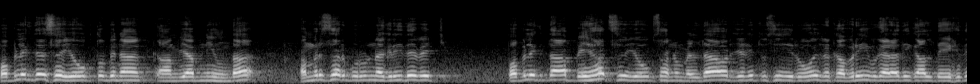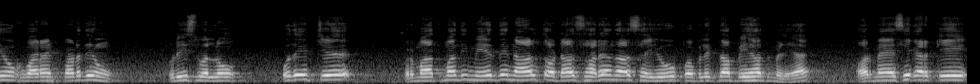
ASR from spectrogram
ਪਬਲਿਕ ਦੇ ਸਹਿਯੋਗ ਤੋਂ ਬਿਨਾ ਕਾਮਯਾਬ ਨਹੀਂ ਹੁੰਦਾ। ਅੰਮ੍ਰਿਤਸਰ ਗੁਰੂ ਨਗਰੀ ਦੇ ਵਿੱਚ ਪਬਲਿਕ ਦਾ ਬੇਹੱਦ ਸਹਿਯੋਗ ਸਾਨੂੰ ਮਿਲਦਾ ਔਰ ਜਿਹੜੀ ਤੁਸੀਂ ਰੋਜ਼ ਰਿਕਵਰੀ ਵਗੈਰਾ ਦੀ ਗੱਲ ਦੇਖਦੇ ਹੋ, ਅਖਬਾਰਾਂ 'ਚ ਪੜ੍ਹਦੇ ਹੋ, ਪੁਲਿਸ ਵੱਲੋਂ, ਉਹਦੇ 'ਚ ਪਰਮਾਤਮਾ ਦੀ ਮਿਹਰ ਦੇ ਨਾਲ ਤੁਹਾਡਾ ਸਾਰਿਆਂ ਦਾ ਸਹਿਯੋਗ ਪਬਲਿਕ ਦਾ ਬੇਹੱਦ ਮਿਲਿਆ। ਔਰ ਮੈਂ ਇਸੇ ਕਰਕੇ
